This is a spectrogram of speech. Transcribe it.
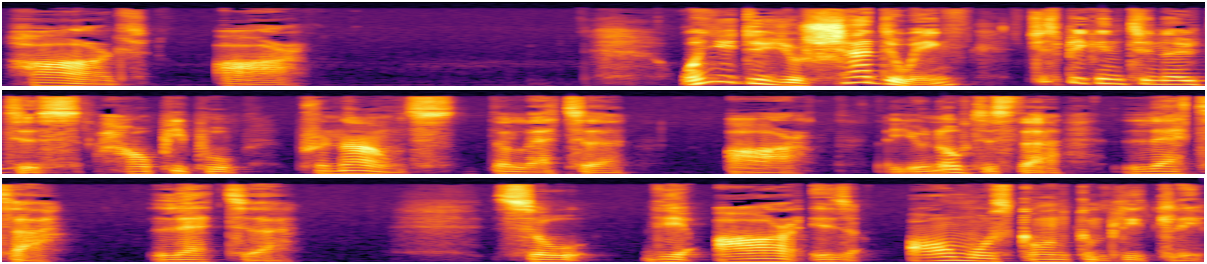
hard R. When you do your shadowing, just begin to notice how people pronounce the letter R. You'll notice that letter, letter. So the R is almost gone completely.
